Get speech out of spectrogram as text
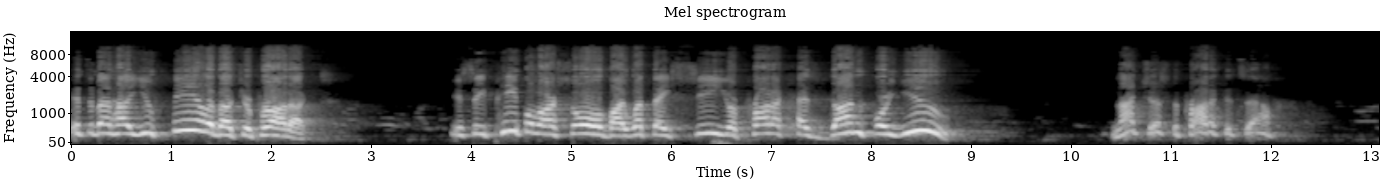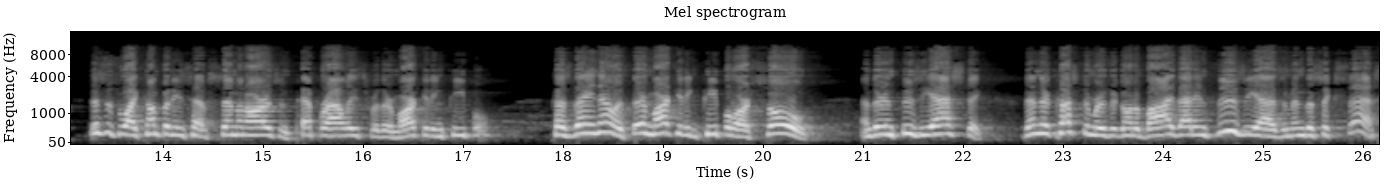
It's about how you feel about your product. You see, people are sold by what they see your product has done for you. Not just the product itself. This is why companies have seminars and pep rallies for their marketing people. Because they know if their marketing people are sold and they're enthusiastic, then their customers are going to buy that enthusiasm and the success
